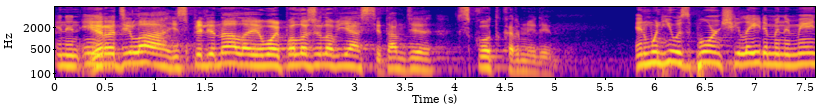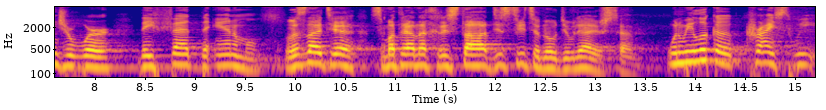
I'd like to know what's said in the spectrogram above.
in an И inn. родила, и спеленала его, и положила в ясли, там, где скот кормили. And when he was born, she laid him in a manger where they fed the animals. Вы знаете, смотря на Христа, действительно удивляешься. When we look at Christ, we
